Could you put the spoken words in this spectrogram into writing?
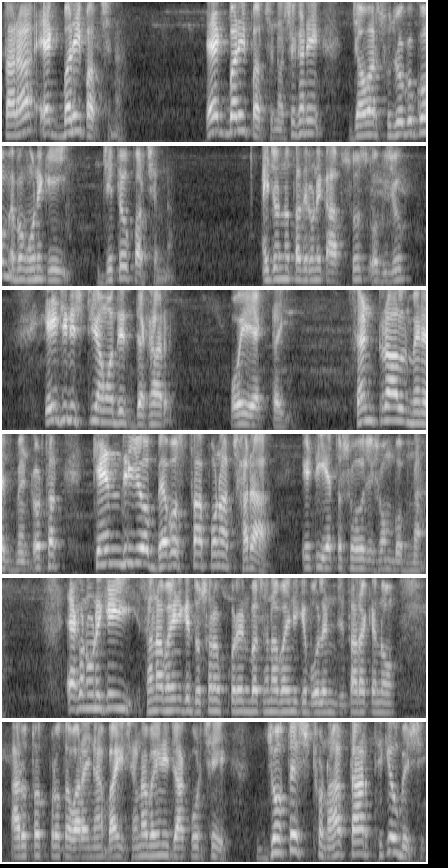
তারা একবারেই পাচ্ছে না। একবারেই পাচ্ছে না। সেখানে যাওয়ার সুযোগও কম এবং অনেকেই যেতেও পারছেন না। এই জন্য তাদের অনেক আফসোস, অভিযোগ। এই জিনিসটি আমাদের দেখার ওই একটাই। সেন্ট্রাল ম্যানেজমেন্ট, অর্থাৎ কেন্দ্রীয় ব্যবস্থাপনা ছাড়া এটি এত সহজে সম্ভব না। এখন অনেকেই সেনাবাহিনীকে দোষারোপ করেন বা সেনাবাহিনীকে বলেন যে তারা কেন আরও তৎপরতা বাড়ায় না। ভাই, সেনাবাহিনী যা করছে যথেষ্ট না, তার থেকেও বেশি।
